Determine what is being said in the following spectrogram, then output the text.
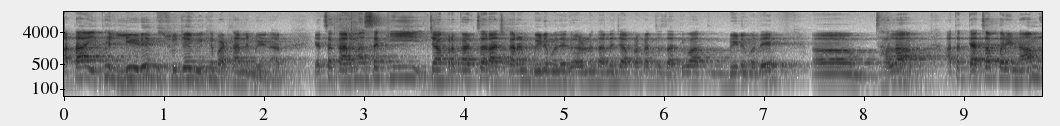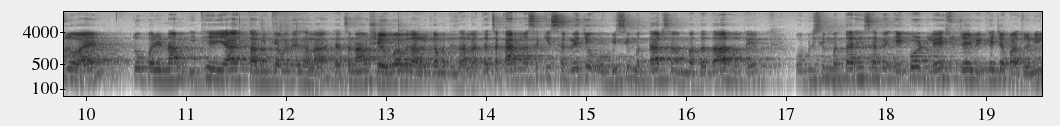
आता इथे लीड सुजय विखे पाटलांना मिळणार. याचं कारण असं की ज्या प्रकारचं राजकारण बीडमध्ये घडवण्यात आलं ज्या प्रकारचा जातीवाद बीडमध्ये झाला आता त्याचा परिणाम जो आहे तो परिणाम इथे या तालुक्यामध्ये झाला. त्याचं नाव शेवगाव तालुक्यामध्ये झाला. त्याचं कारण असं की सगळे जे ओबीसी मतदार स- मतदार होते ओबीसी मतदार हे सगळे एकवटले सुजय विखेच्या बाजूनी.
